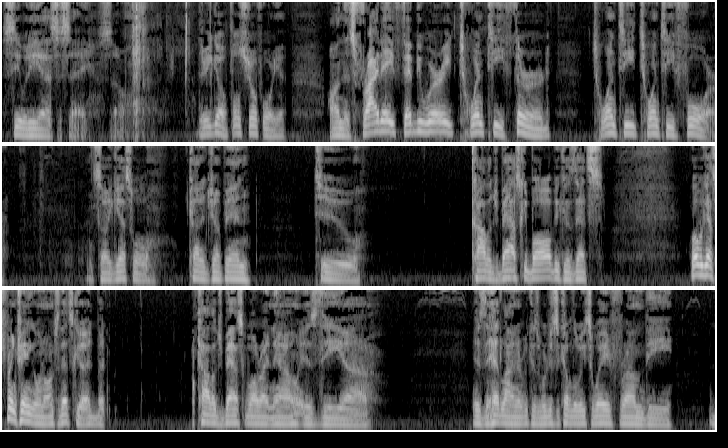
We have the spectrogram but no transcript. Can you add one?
see what he has to say. So there you go, full show for you on this Friday, February 23rd, 2024. And so I guess we'll kind of jump in to college basketball because that's well, we got spring training going on, so that's good. But college basketball right now is the uh, is the headliner because we're just a couple of weeks away from the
